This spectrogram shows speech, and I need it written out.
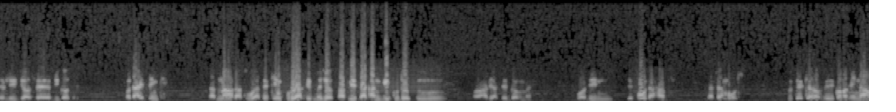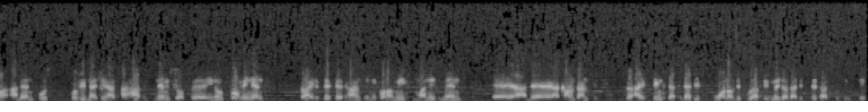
religious uh, bigotry. But I think that now that we are taking proactive measures, at least I can give kudos to uh, Abia State government for the people that have assembled to take care of the economy now and then post COVID-19. I, I have names of, uh, you know, prominent tried tested hands in economics, management, uh, and uh, accountancy. So I think that that is one of the proactive measures that the state has put in place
